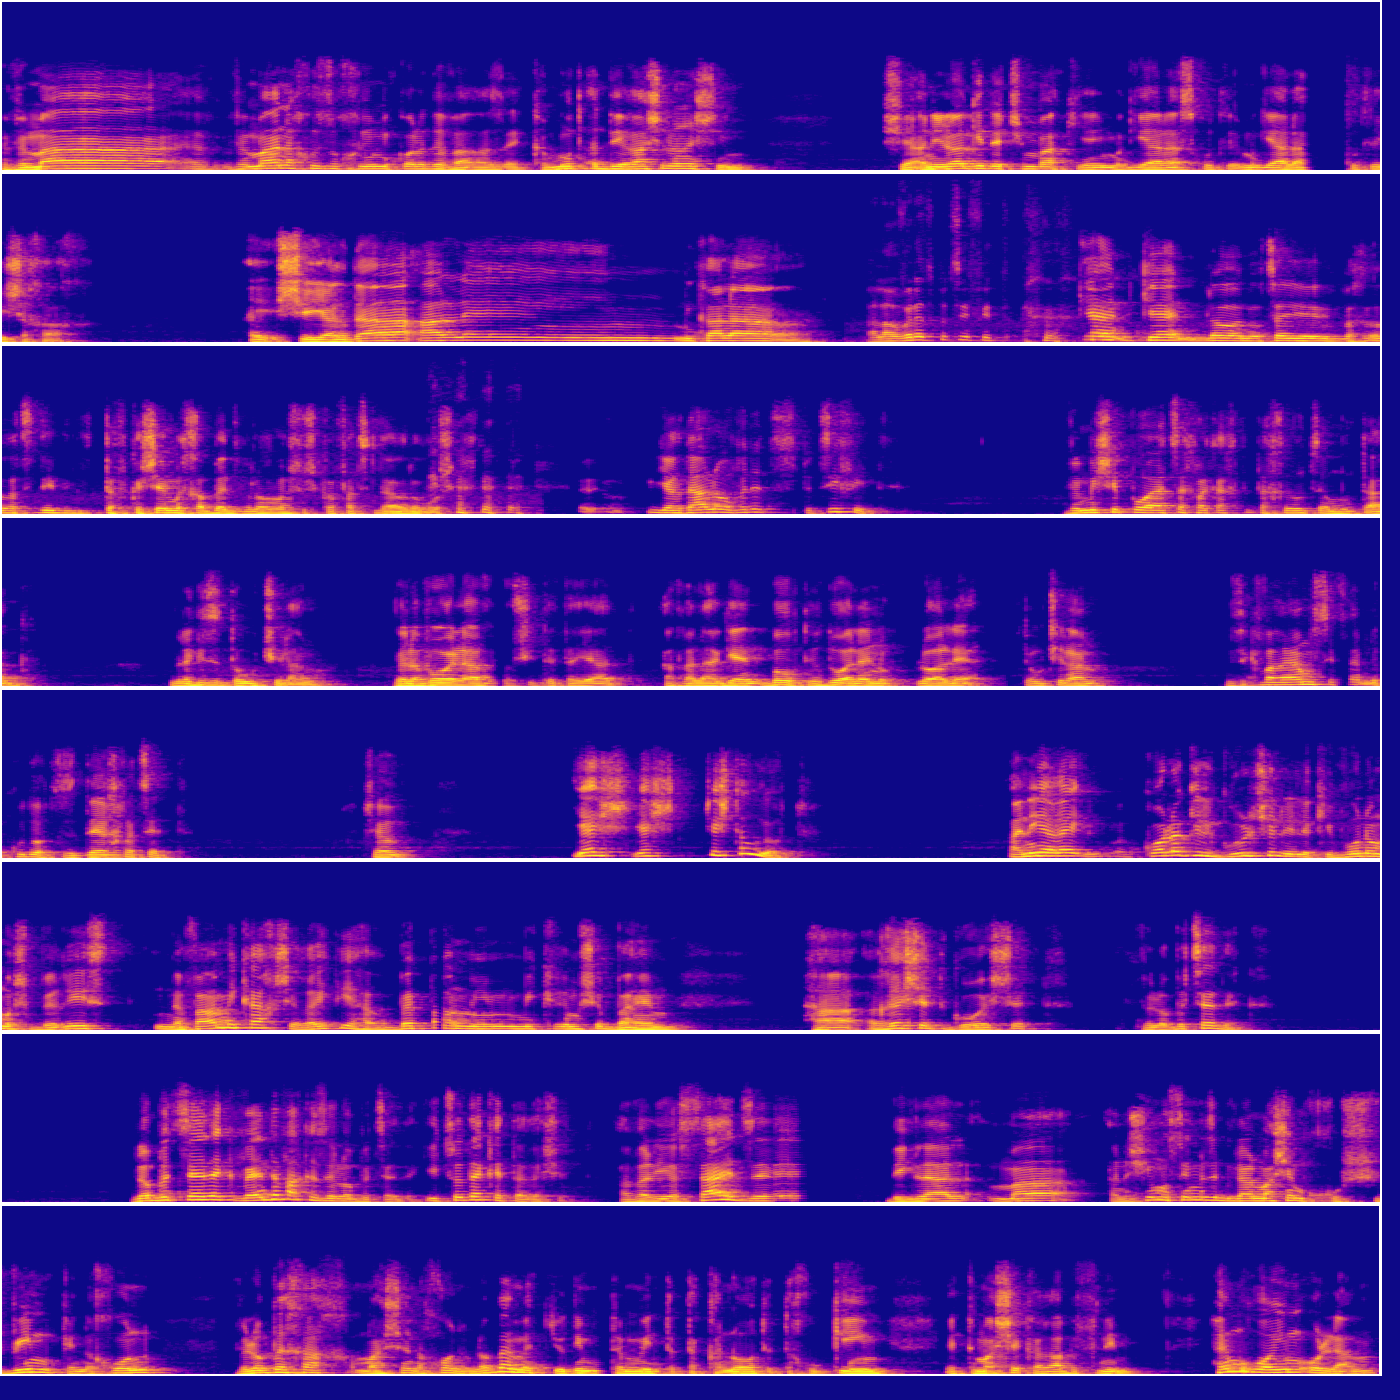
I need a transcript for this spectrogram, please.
ומה, ומה אנחנו זוכרים מכל הדבר הזה? כמות אדירה של אנשים, שאני לא אגיד את שמה כי מגיעה לה זכות, מגיע לה להישכח, שירדה על, אה, נקרא לה... על העובדת ספציפית. כן, כן, לא, אני רוצה, רציתי דווקא שם מכבד ולא משהו שקפץ לי לראש. ירדה על העובדת ספציפית, ומי שפה היה צריך לקחת את האחריות זה המותג, ולהגיד זו טעות שלנו, ולבוא אליו ולהושיט את היד, אבל להגן, בואו תרדו עלינו, לא עליה, טעות שלנו. וזה כבר היה מוסיף להם נקודות, זה דרך לצאת. עכשיו, יש, יש, יש טעויות. אני הרי, כל הגלגול שלי לכיוון המשבריסט נבע מכך שראיתי הרבה פעמים מקרים שבהם הרשת גועשת ולא בצדק. לא בצדק, ואין דבר כזה לא בצדק, היא צודקת הרשת, אבל היא עושה את זה בגלל מה, אנשים עושים את זה בגלל מה שהם חושבים כנכון, ולא בהכרח מה שנכון, הם לא באמת יודעים תמיד את התקנות, את החוקים, את מה שקרה בפנים. הם רואים עולם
